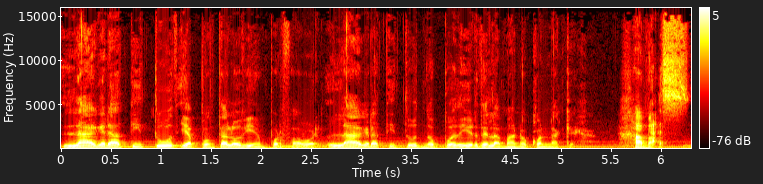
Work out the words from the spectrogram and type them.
La gratitud, y apúntalo bien por favor, la gratitud no puede ir de la mano con la queja. Jamás.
